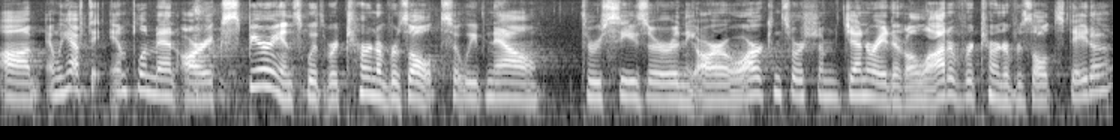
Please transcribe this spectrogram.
Um, and we have to implement our experience with return of results. So we've now through CSER and the ROR consortium generated a lot of return of results data.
